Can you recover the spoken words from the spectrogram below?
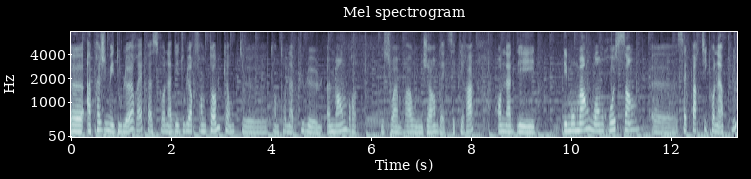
Euh, après, j'ai mes douleurs, hein, parce qu'on a des douleurs fantômes quand, euh, quand on n'a plus un membre, que ce soit un bras ou une jambe, etc. On a des, des moments où on ressent euh, cette partie qu'on n'a plus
